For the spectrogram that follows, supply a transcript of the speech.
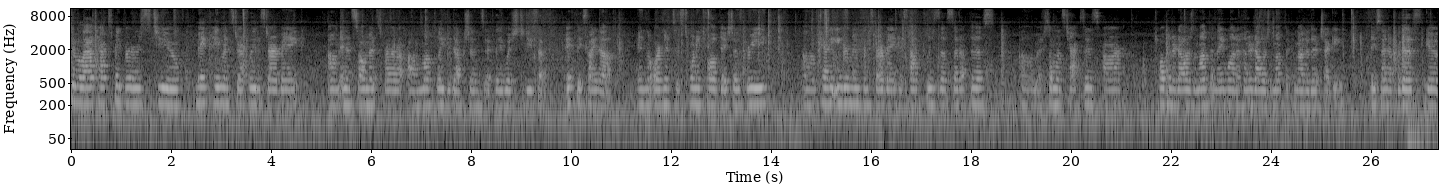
to allow tax taxpayers to make payments directly to Star Bank, um, in installments for, um, monthly deductions if they wish to do so, if they sign up. And the ordinance is twenty twelve 3 Um, Patty Ingerman from Star Bank has helped Lisa set up this. Um, if someone's taxes are twelve hundred dollars a month and they want hundred dollars a month to come out of their checking, they sign up for this, give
